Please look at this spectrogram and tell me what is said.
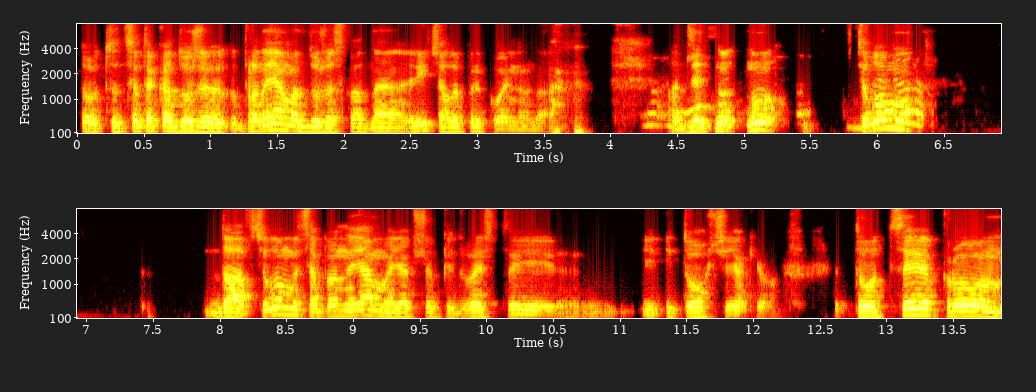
Тобто, це така дуже пранаяма дуже складна річ, але прикольна. Да. Ну, А для ну, ну в цілому, да, в цілому ця пранаяма, якщо підвести і- ітог, чи як його, то це про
